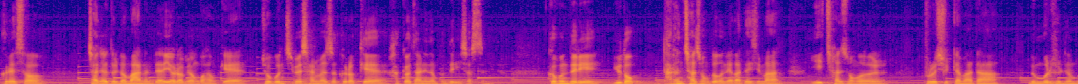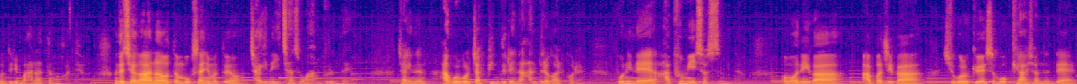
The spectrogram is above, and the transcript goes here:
그래서 자녀들도 많은데 여러 명과 함께 좁은 집에 살면서 그렇게 학교 다니는 분들이 있었습니다. 그분들이 유독 다른 찬송도 은혜가 되지만 이 찬송을 부르실 때마다 눈물을 흘리는 분들이 많았던 것 같아요. 근데 제가 아는 어떤 목사님은 또요, 자기는 이 찬송 안 부른대요. 자기는 아골골짝 빈들에는 안 들어갈 거래. 본인의 아픔이 있었습니다. 어머니가 아버지가 시골 교회에서 목회하셨는데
